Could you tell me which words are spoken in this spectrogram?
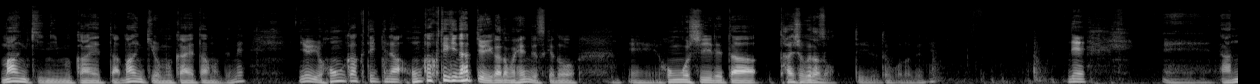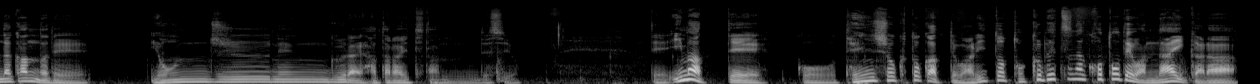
満期に迎えた満期を迎えたのでねいよいよ本格的な本格的なっていう言い方も変ですけど、えー本腰入れた退職だぞっていうところでねで、えーなんだかんだで40年ぐらい働いてたんですよ。で今ってこう転職とかって割と特別なことではないから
